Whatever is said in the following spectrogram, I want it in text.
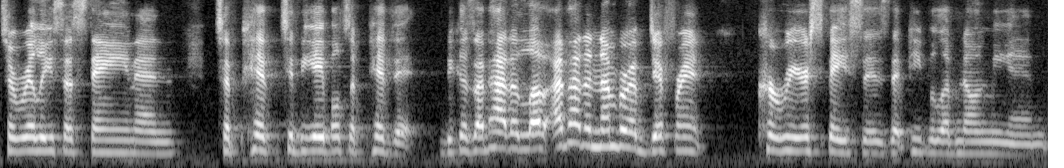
to really sustain and to pivot to be able to pivot because I've had a love I've had a number of different career spaces that people have known me in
